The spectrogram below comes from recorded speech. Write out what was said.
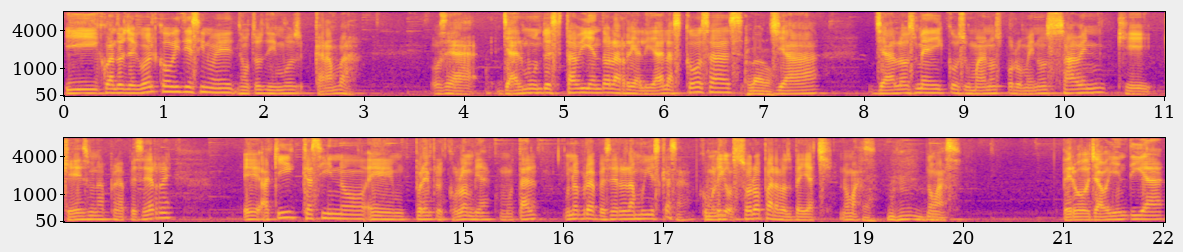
Y cuando llegó el COVID-19, nosotros dimos, caramba, o sea, ya el mundo está viendo la realidad de las cosas, ya, ya los médicos humanos por lo menos saben que, es una prueba PCR. Eh, aquí casi no, eh, por ejemplo en Colombia como tal, una prueba PCR era muy escasa, como le digo, solo para los VIH, no más, no más. Pero ya hoy en día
